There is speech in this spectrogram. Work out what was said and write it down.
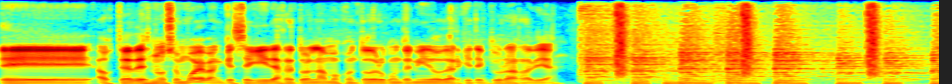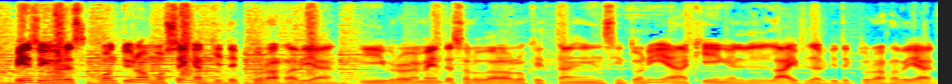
Eh, a ustedes no se muevan, que enseguida retornamos con todo el contenido de Arquitectura Radial. Bien, señores, continuamos en Arquitectura Radial y brevemente saludar a los que están en sintonía aquí en el live de Arquitectura Radial,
